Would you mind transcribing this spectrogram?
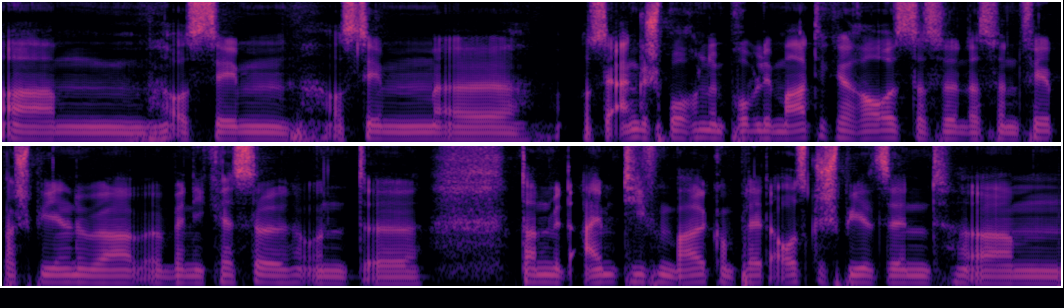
Ähm, aus, dem, aus, dem, aus der angesprochenen Problematik heraus, dass wir, dass wir einen Fehlpass spielen über Benny Kessel und dann mit einem tiefen Ball komplett ausgespielt sind. Ähm,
